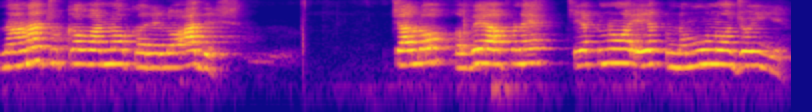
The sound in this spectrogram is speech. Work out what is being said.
નાણાં ચૂકવવાનો કરેલો આદેશ. ચાલો, હવે આપણે ચેકનો એક નમૂનો જોઈએ.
